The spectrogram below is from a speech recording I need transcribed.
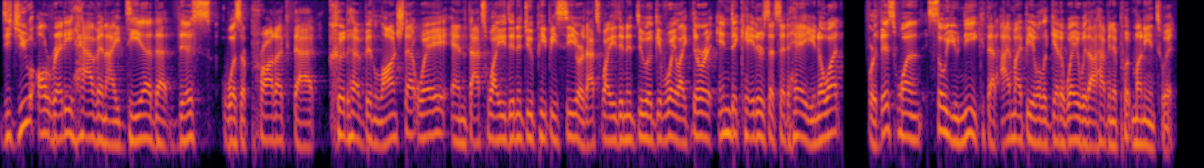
did you already have an idea that this was a product that could have been launched that way and that's why you didn't do PPC or that's why you didn't do a giveaway? Like there were indicators that said hey you know what for this one so unique that I might be able to get away without having to put money into it.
